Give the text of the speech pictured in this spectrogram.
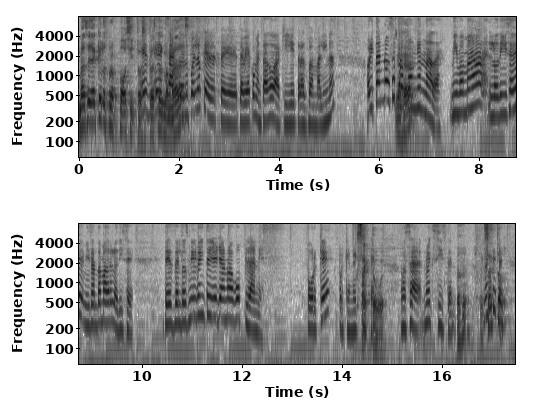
Más allá que los propósitos y es- todas estas exacto, mamadas. fue lo que te, te había comentado aquí tras bambalinas. Ahorita no se Ajá. propongan nada. Mi mamá lo dice, mi santa madre lo dice. Desde el 2020 yo ya no hago planes. ¿Por qué? Porque no existen. Exacto, güey. O sea, no existen. Ajá, No exacto. existen.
